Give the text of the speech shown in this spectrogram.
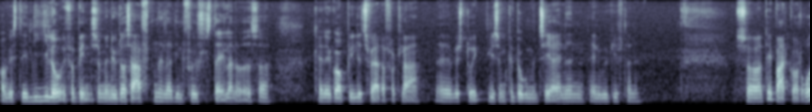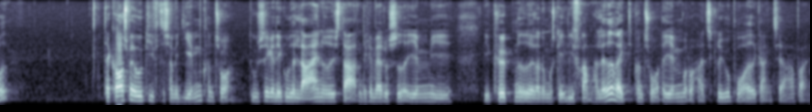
Og hvis det lige lå i forbindelse med nytårsaften eller din fødselsdag eller noget, så kan det godt blive lidt svært at forklare, øh, hvis du ikke ligesom kan dokumentere andet end, end udgifterne. Så det er bare et godt råd. Der kan også være udgifter som et hjemmekontor. Du er sikkert ikke ude at lege noget i starten. Det kan være, at du sidder hjemme i, i køkkenet, eller du måske lige frem har lavet et rigtigt kontor derhjemme, hvor du har et skrivebord og adgang til arbejde.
